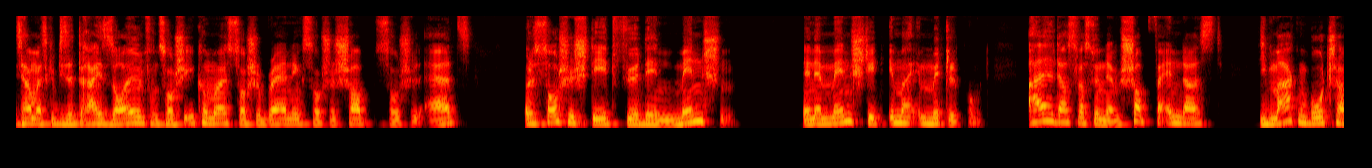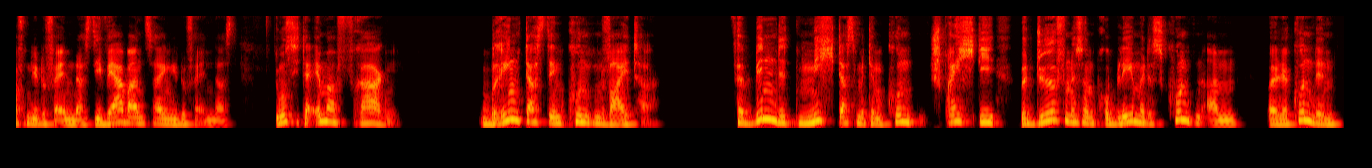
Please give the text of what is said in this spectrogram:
Ich sage mal, es gibt diese drei Säulen von Social E-Commerce, Social Branding, Social Shop, Social Ads. Und Social steht für den Menschen. Denn der Mensch steht immer im Mittelpunkt. All das, was du in deinem Shop veränderst, die Markenbotschaften, die du veränderst, die Werbeanzeigen, die du veränderst, du musst dich da immer fragen, bringt das den Kunden weiter? Verbindet mich das mit dem Kunden? Spreche die Bedürfnisse und Probleme des Kunden an oder der Kundin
